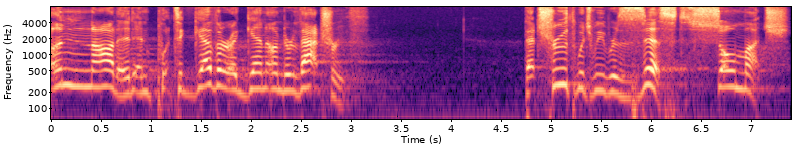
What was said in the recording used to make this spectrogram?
unknotted and put together again under that truth. That truth which we resist so much.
